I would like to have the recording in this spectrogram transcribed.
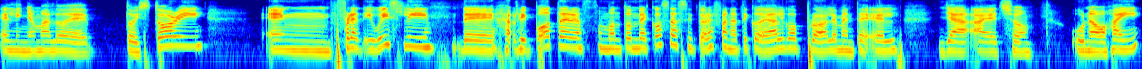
el niño malo de Toy Story, en Fred y Weasley, de Harry Potter, un montón de cosas. Si tú eres fanático de algo, probablemente él ya ha hecho una voz ahí.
